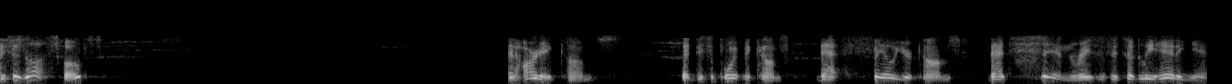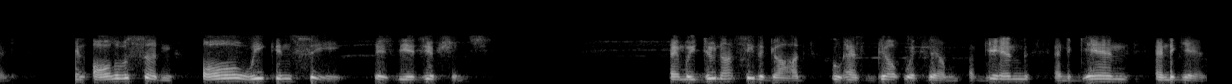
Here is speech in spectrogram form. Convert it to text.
This is us, folks. That heartache comes. That disappointment comes. That failure comes. That sin raises its ugly head again. And all of a sudden, all we can see is the Egyptians. And we do not see the God who has dealt with them again and again and again.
